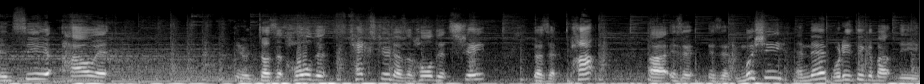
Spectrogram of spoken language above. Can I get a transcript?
and see how it, you know, does it hold its texture? Does it hold its shape? Does it pop? Uh, is it is it mushy? And then, what do you think about the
